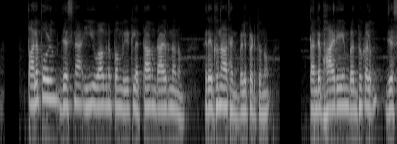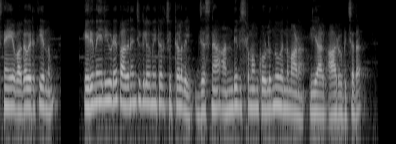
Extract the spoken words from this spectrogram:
പലപ്പോഴും ജസ്ന ഈ യുവാവിനൊപ്പം വീട്ടിലെത്താറുണ്ടായിരുന്നെന്നും രഘുനാഥൻ വെളിപ്പെടുത്തുന്നു. തന്റെ ഭാര്യയും ബന്ധുക്കളും ജസ്നയെ വകവരുത്തിയെന്നും എരുമേലിയുടെ പതിനഞ്ച് കിലോമീറ്റർ ചുറ്റളവിൽ ജസ്ന അന്ത്യവിശ്രമം കൊള്ളുന്നുവെന്നുമാണ് ഇയാൾ ആരോപിച്ചത്.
